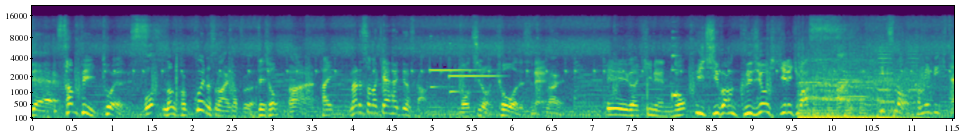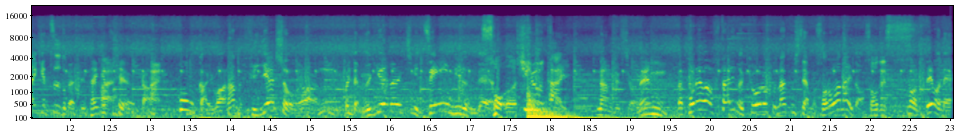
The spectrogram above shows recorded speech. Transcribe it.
こいい綺麗。3P トヤです。おなんかかっこいいなその挨拶。でしょ？はい。はい。なんでそんな気合入ってるんですか？もちろん今日はですね、はい。映画記念の一番くじを引きできます。はい、いつも紙引き対決とかやって対決してるじゃないですか、はい。今回はなんとフィギュアショーは、こういった麦わらの一味全員いるんでそう9体なんですよね、うん。これは2人の協力なくしてはもう揃わないと。そうです。まあでもね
